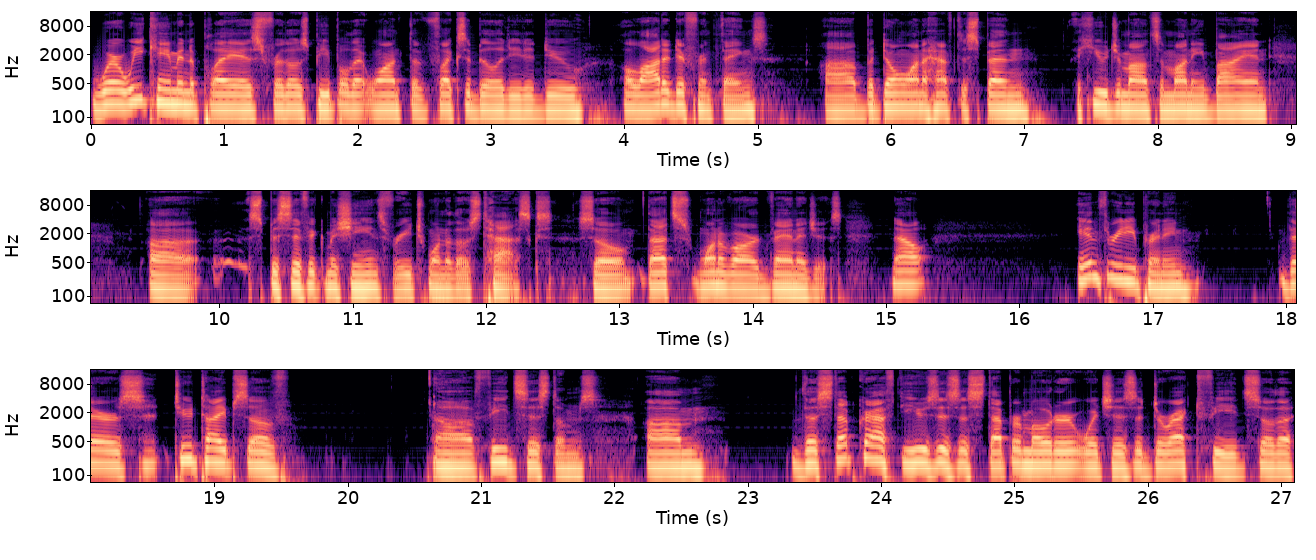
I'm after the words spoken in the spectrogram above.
where we came into play is for those people that want the flexibility to do a lot of different things, uh, but don't want to have to spend huge amounts of money buying uh, specific machines for each one of those tasks. So that's one of our advantages. Now, in 3D printing, there's two types of uh, feed systems. Um, the Stepcraft uses a stepper motor, which is a direct feed. So the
